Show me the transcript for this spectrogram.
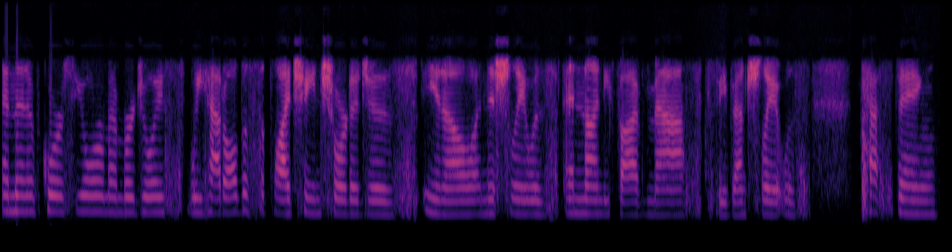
And then, of course, you'll remember, Joyce, we had all the supply chain shortages. You know, initially it was N95 masks. Eventually it was testing.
